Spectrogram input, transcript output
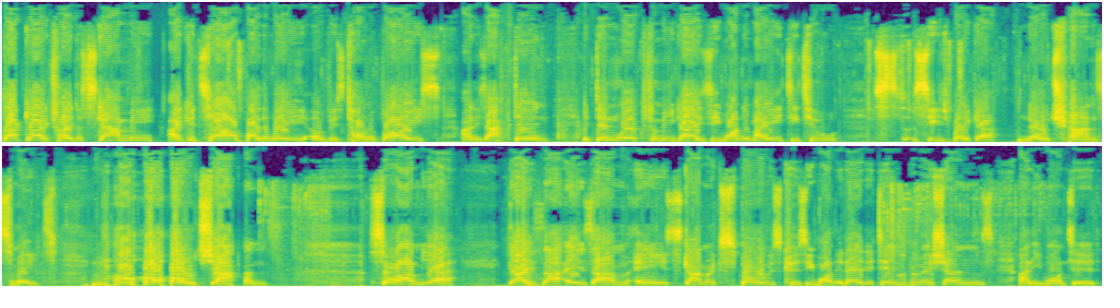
That guy tried to scam me. I could tell by the way of his tone of voice and his acting. It didn't work for me, guys. He wanted my 82 s- Siegebreaker. No chance, mate. No chance. So um, yeah. Guys, that is um a scammer exposed because he wanted editing permissions and he wanted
